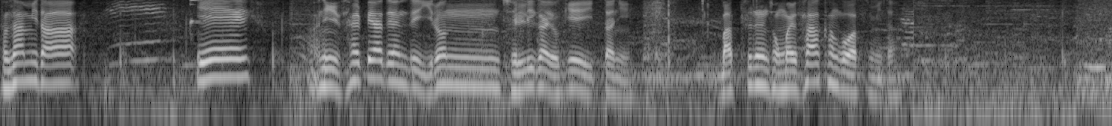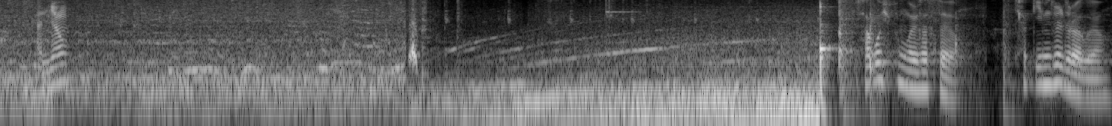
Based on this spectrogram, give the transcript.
감사합니다. 예. 예. 아니 살 빼야 되는데 이런 젤리가 여기에 있다니. 마트는 정말 사악한 것 같습니다. 안녕. 사고 싶은 걸 샀어요. 찾기 힘들더라고요.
